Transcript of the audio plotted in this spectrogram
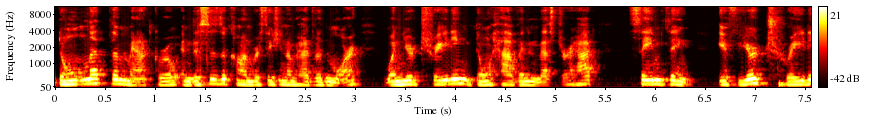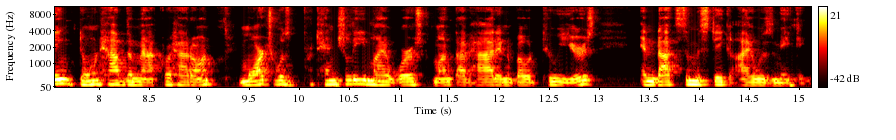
Don't let the macro, and this is a conversation I've had with Mark. When you're trading, don't have an investor hat. Same thing if you're trading, don't have the macro hat on. March was potentially my worst month I've had in about two years. And that's the mistake I was making.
